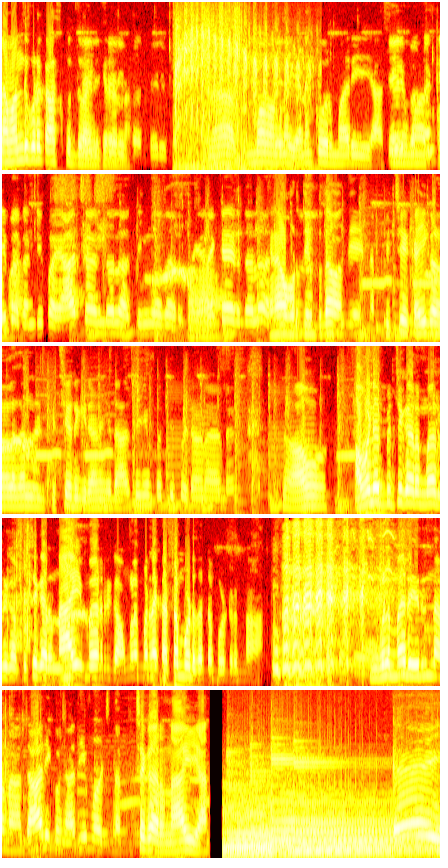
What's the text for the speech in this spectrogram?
நான் வந்து கூட காசு கொடுத்து வாங்கிக்கிறேன் ஏன்னா சும்மா வாங்கினா எனக்கு ஒரு மாதிரி அசிங்கமா கண்டிப்பா கண்டிப்பா. யாருக்கா இருந்தாலும் அசிங்கமா தான் இருக்கும். எனக்கா இருந்தாலும் ஏன்னா ஒருத்தன் இப்பதான் வந்து பிச்சை கை கால் தான் பிச்சை எடுக்கிறானுங்க அசிங்கம் பத்தி போயிட்டான். அவன் அவனே பிச்சைக்கார மாதிரி இருக்கான். பிச்சைக்கார நாய் மாதிரி இருக்கான். அவங்கள மாதிரி தான் கட்டம் போட்டு தட்டம் போட்டு உங்கள மாதிரி இருந்தான். நான் தாடி கொஞ்சம் அதிகமா வச்சிருந்தேன். பிச்சைக்கார நாய். ஏய்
